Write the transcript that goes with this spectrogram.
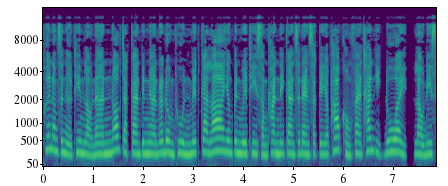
เพื่อนำเสนอทีมเหล่านั้น นอกจากการเป็นงานระดมทุนเมดกาล่ายังเป็นเวทีสำคัญในการแสดงศักยภาพของแฟชั่นอีกด้วย เหล่าดีไซ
